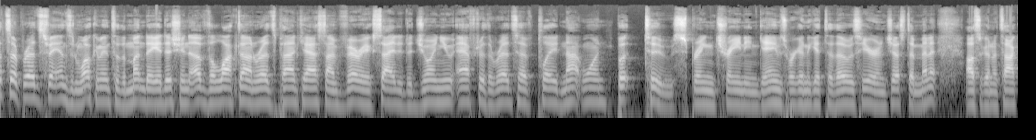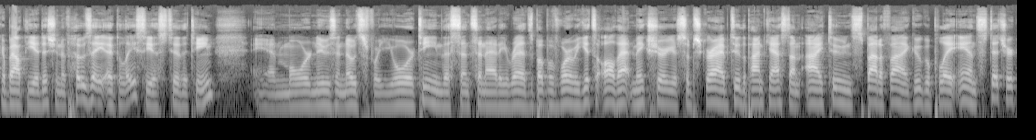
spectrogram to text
What's up, Reds fans, and welcome into the Monday edition of the Locked On Reds podcast. I'm very excited to join you after the Reds have played not one, but two spring training games. We're going to get to those here in just a minute. Also, going to talk about the addition of Jose Iglesias to the team and more news and notes for your team, the Cincinnati Reds. But before we get to all that, make sure you're subscribed to the podcast on iTunes, Spotify, Google Play, and Stitcher.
